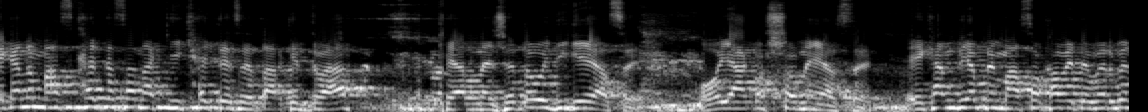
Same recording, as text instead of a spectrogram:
এখানে মাছ খাইতেছে না, কি খাইতেছে তার কিন্তু আর খেয়াল নেই, সে তো ওইদিকেই আছে। ওই আকর্ষণে আছে। এখান দিয়ে আপনি মাছও খাওয়াইতে পারবেন,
